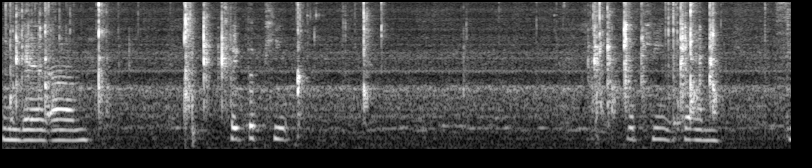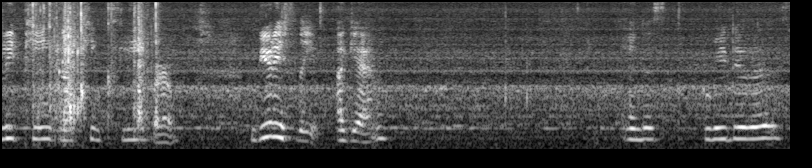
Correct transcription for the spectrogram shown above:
And then um, take the pink, the pink um, sleep pink or pink sleep or beauty sleep again. And just redo this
